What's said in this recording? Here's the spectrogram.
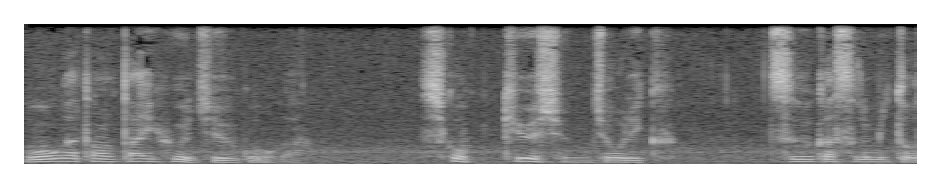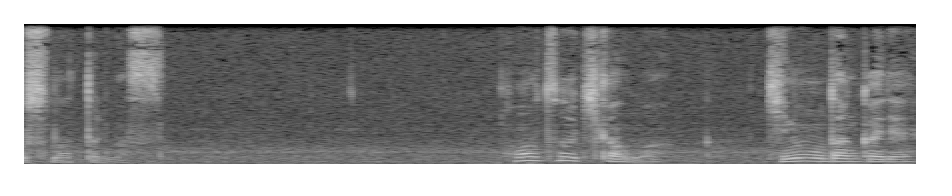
大型の台風10号が四国九州に上陸通過する見通しとなっております。交通機関は昨日の段階で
